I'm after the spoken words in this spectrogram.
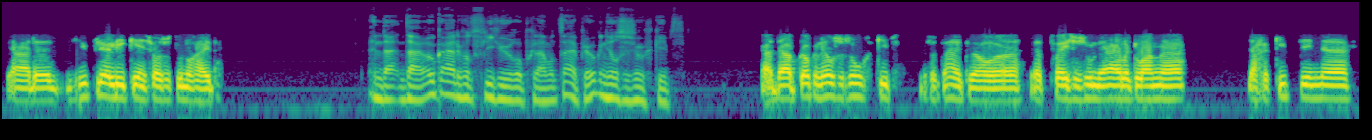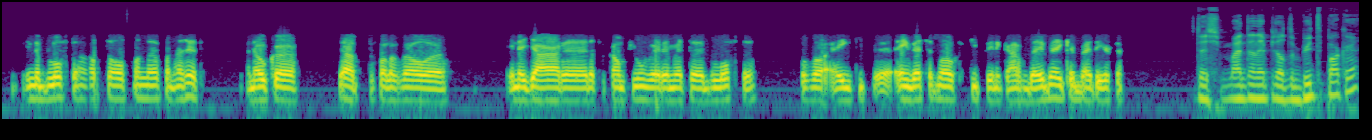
ja, de Jupiler League in, zoals het toen nog heette. En da daar ook aardig wat vlieguren op gedaan, want daar heb je ook een heel seizoen gekiept. Ja, daar heb ik ook een heel seizoen gekiept. Dus uiteindelijk wel ja, twee seizoenen eigenlijk lang ja, gekiept in, in de belofte aftal van, van AZ. En ook ja, toevallig wel in het jaar dat we kampioen werden met de belofte. Toch wel één, keep, één wedstrijd mogen keepen in de KVB-beker bij het eerste. Dus, maar dan heb je dat debuut te pakken.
